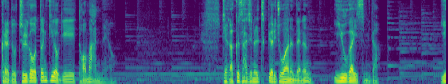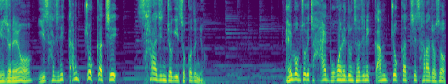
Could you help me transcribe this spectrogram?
그래도 즐거웠던 기억이 더 많네요. 제가 그 사진을 특별히 좋아하는 데는 이유가 있습니다. 예전에요, 이 사진이 깜쪽같이 사라진 적이 있었거든요. 앨범 속에 잘 보관해둔 사진이 깜쪽같이 사라져서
